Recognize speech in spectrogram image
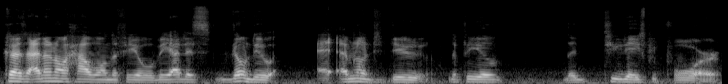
because I don't know how long the field will be, I just don't do I'm going to do the field the two days before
